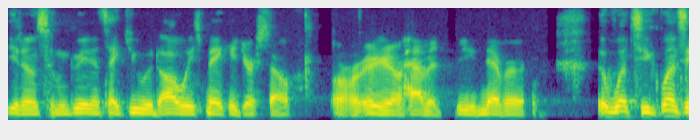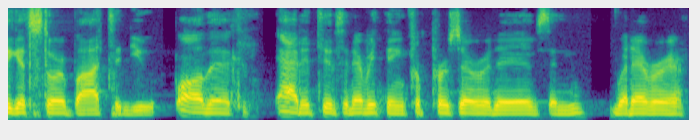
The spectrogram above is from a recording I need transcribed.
you know some ingredients like you would always make it yourself or, or you know have it. You never once you once it gets store bought and you all the additives and everything for preservatives and whatever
